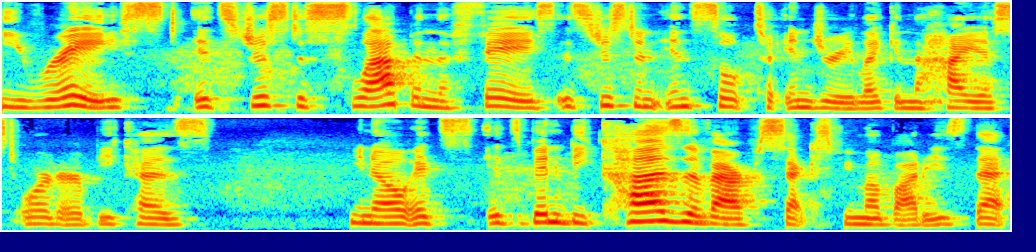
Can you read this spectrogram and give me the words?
erased, it's just a slap in the face. It's just an insult to injury, like in the highest order, because you know it's it's been because of our sex female bodies that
